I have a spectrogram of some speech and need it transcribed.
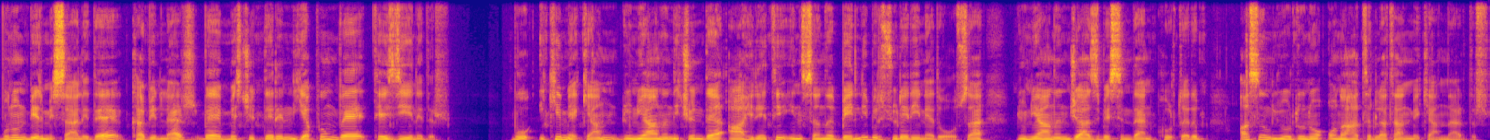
Bunun bir misali de kabirler ve mescitlerin yapım ve tezyinidir. Bu iki mekan dünyanın içinde ahireti insanı belli bir süreliğine de olsa dünyanın cazibesinden kurtarıp asıl yurdunu ona hatırlatan mekanlardır.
